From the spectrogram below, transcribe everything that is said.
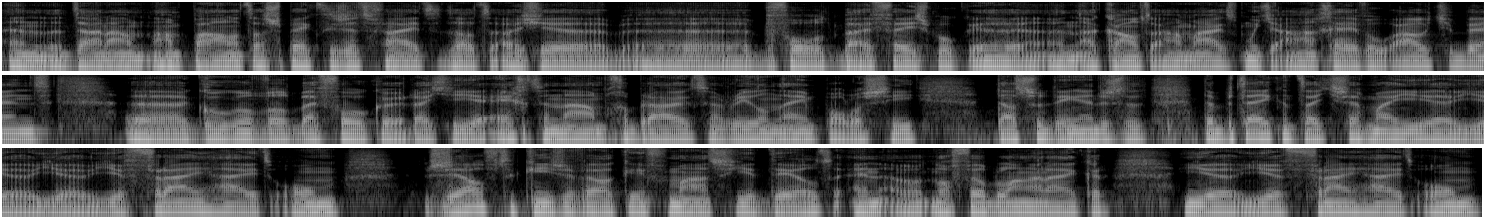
en daaraan aanpalend aspect is het feit dat als je bijvoorbeeld bij Facebook een account aanmaakt, moet je aangeven hoe oud je bent. Google wil bij voorkeur dat je je echte naam gebruikt een real name policy, dat soort dingen. Dus dat, dat betekent dat je zeg maar je, je, je, je vrijheid om zelf te kiezen welke informatie je deelt. En nog veel belangrijker, je, je vrijheid om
